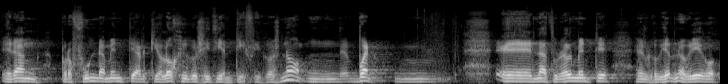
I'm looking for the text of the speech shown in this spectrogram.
eran profundamente arqueológicos y científicos. No, mm, bueno, mm, eh, naturalmente el gobierno griego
